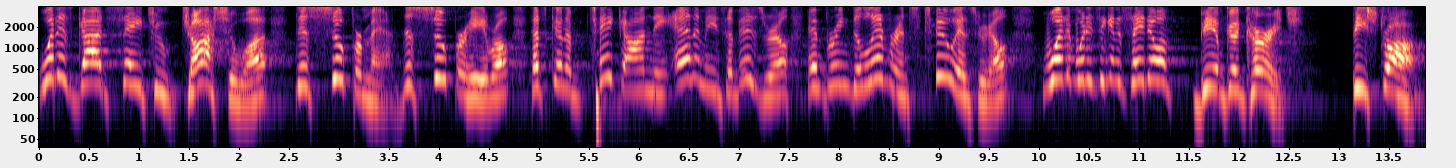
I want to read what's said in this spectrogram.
What does God say to Joshua, this Superman, this superhero that's going to take on the enemies of Israel and bring deliverance to Israel? What, what is he going to say to him? Be of good courage, be strong.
